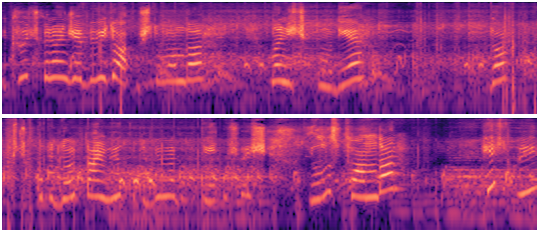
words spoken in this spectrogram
2-3 gün önce bir video atmıştım. Onda nani çıktı mı diye. 4 küçük kutu, 4 tane büyük kutu, 1 mega kutu, 75 yıldız puandan hiçbir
